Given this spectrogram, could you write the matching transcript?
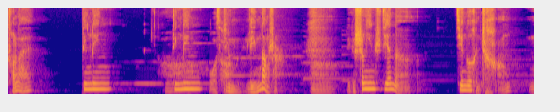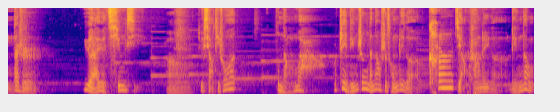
传来叮铃、叮铃，我操。这种铃铛声儿。嗯。这个声音之间呢，间隔很长，嗯。但是越来越清晰。啊。这个小 T 说：“不能吧？说这铃声难道是从这个坑角上这个铃铛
